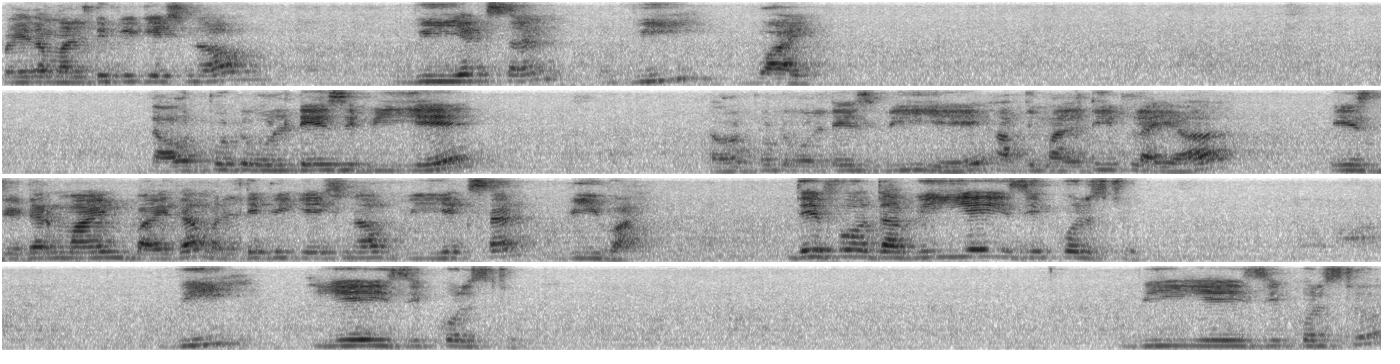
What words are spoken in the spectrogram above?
By the multiplication of Vx and Vy. The output voltage VA, the output voltage VA of the multiplier is determined by the multiplication of Vx and Vy. Therefore, the VA is equals to V a is equals to VA is equals to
